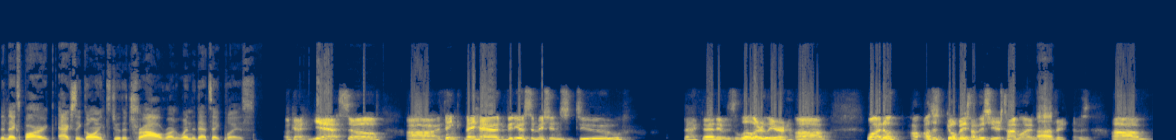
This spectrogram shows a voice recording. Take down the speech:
the next part, actually going to do the trial run. When did that take place? Okay, yeah. So uh, I think they had video submissions due back then. It was a little earlier. Um, well, I know I'll, I'll just go based on this year's timeline Uh-huh. for videos. Um,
